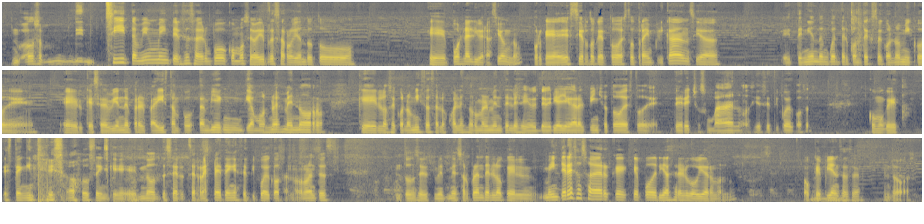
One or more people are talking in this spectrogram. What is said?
sí, también me interesa saber un poco cómo se va a ir desarrollando todo eh, post la liberación, ¿no? Porque es cierto que todo esto trae implicancias, eh, teniendo en cuenta el contexto económico de el que se viene para el país, tampoco, también, digamos, no es menor que los economistas a los cuales normalmente les de- debería llegar al pincho todo esto de derechos humanos y ese tipo de cosas, como que estén interesados en que no se, se respeten este tipo de cosas. ¿no? Entonces, entonces me, me sorprende lo que el, me interesa saber qué, qué podría hacer el gobierno, ¿no? O qué Mm. piensa hacer, en todo caso.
